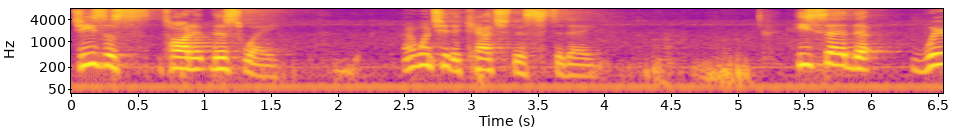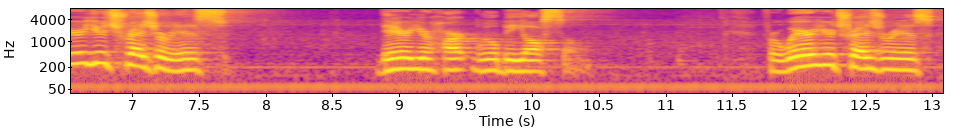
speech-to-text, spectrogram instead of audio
Jesus taught it this way. I want you to catch this today. He said that where your treasure is, there your heart will be also. For where your treasure is,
